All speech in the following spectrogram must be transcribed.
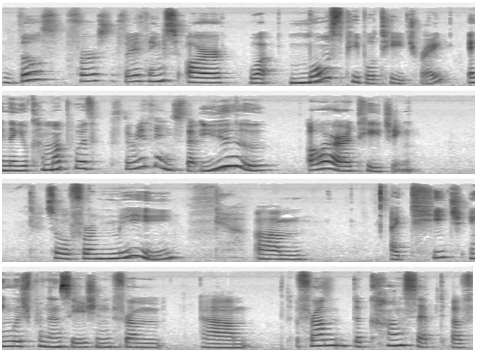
those first three things are what most people teach, right? And then you come up with three things that you are teaching. So, for me, um, I teach English pronunciation from um, from the concept of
